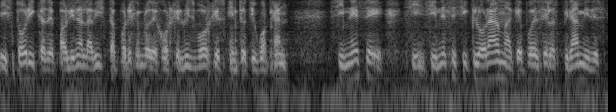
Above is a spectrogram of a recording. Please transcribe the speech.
histórica de Paulina Lavista, por ejemplo, de Jorge Luis Borges en Teotihuacán. Sin ese, sin ese ciclorama que pueden ser las pirámides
